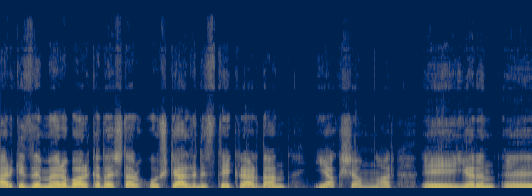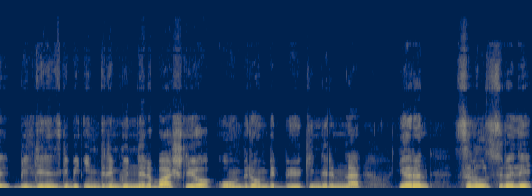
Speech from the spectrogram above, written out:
Herkese merhaba arkadaşlar. Hoş geldiniz tekrardan. İyi akşamlar. Ee, yarın e, bildiğiniz gibi indirim günleri başlıyor. 11-11 büyük indirimler. Yarın sınırlı süreli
